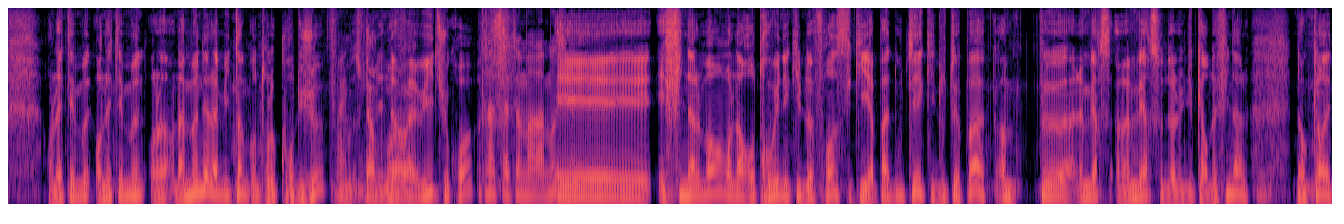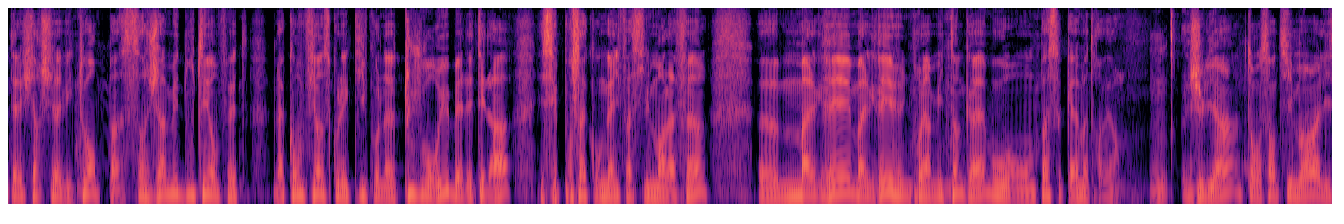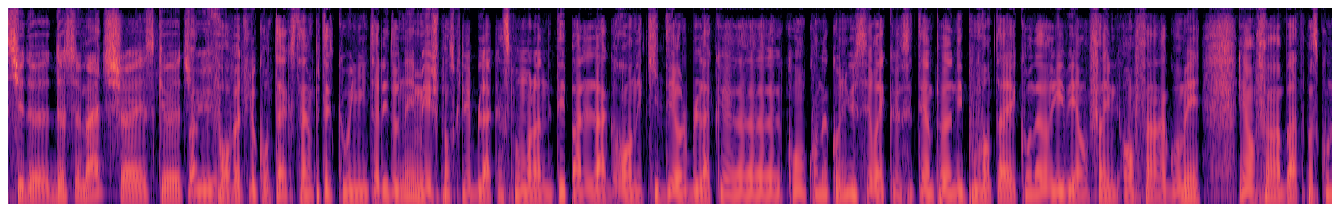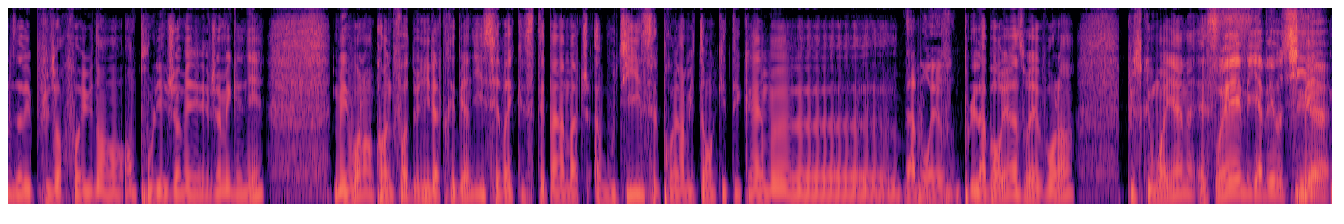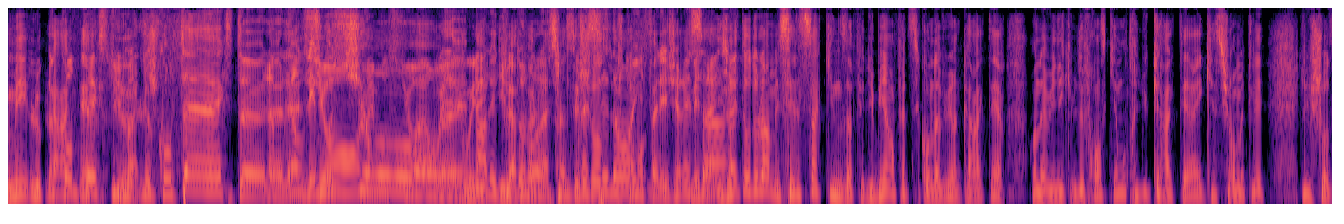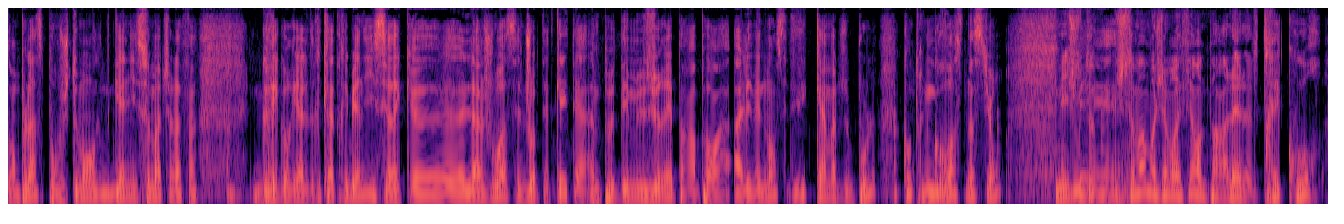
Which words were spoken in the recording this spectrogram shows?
On a, été, me- on, a été men- on a- on a mené la mi-temps contre le cours du jeu, Ouais. sur D'un les point, 9 à ouais. 8, je crois. Grâce à Thomas Ramos. Et, et finalement, on a retrouvé une équipe de France qui n'a pas douté, qui ne doutait pas, un peu à l'inverse, du quart de finale. Donc là, on est allé chercher la victoire sans jamais douter, en fait. La confiance collective qu'on a toujours eue, ben, elle était là. Et c'est pour ça qu'on gagne facilement à la fin, euh, malgré, malgré une première mi-temps quand même où on passe quand même à travers. Mm. Julien, ton sentiment à l'issue de, de ce match euh, Est-ce que tu. Il faut remettre le contexte, hein. peut-être que Winnie t'a les donné, mais je pense que les Blacks à ce moment-là n'étaient pas la grande équipe des All Blacks euh, qu'on a connue. C'est vrai que c'était un peu un épouvantail qu'on arrivait enfin, enfin à gommer et enfin à battre parce qu'on les avait plusieurs fois eu dans, en poule et jamais, jamais gagné. Mais voilà, encore une fois, Denis l'a très bien dit, c'est vrai que c'était pas un match abouti. Cette première mi-temps qui était quand même euh, Laborieuse. laborieuse, ouais, voilà, plus que moyenne. Oui, mais il y avait aussi. mais, euh, mais le, contexte du le, match. le contexte, euh, l'émotion, euh, on oui, avait oui. parlé tout au long de la semaine toutes ces choses, précédente, il fallait gérer Mais ça. Ils ont été au-delà, mais c'est ça qui nous a fait du bien, en fait, c'est qu'on a vu un caractère. On a vu une équipe de France qui a montré du caractère et qui a su remettre les, les choses en place pour justement gagner ce match à la fin. Grégory Aldrit l'a très bien dit. C'est vrai que euh, la joie, cette joie peut-être qui a été un peu démesurée par rapport à, à l'événement, c'était qu'un match de poule contre une grosse nation. Mais, juste- Mais- justement, moi j'aimerais faire un parallèle très court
